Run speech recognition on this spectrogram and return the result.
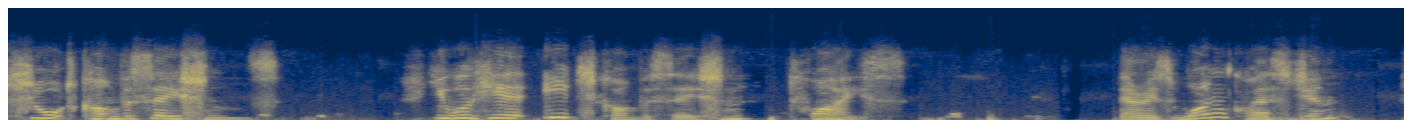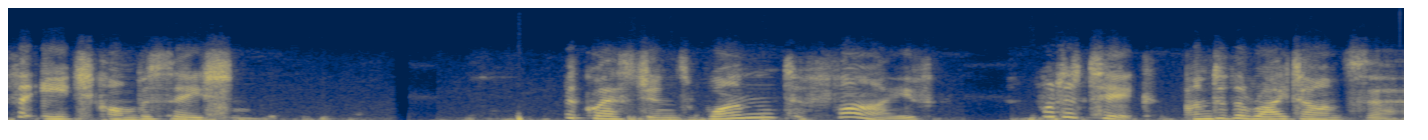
short conversations. You will hear each conversation twice. There is one question for each conversation. The questions 1 to 5 put a tick under the right answer.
